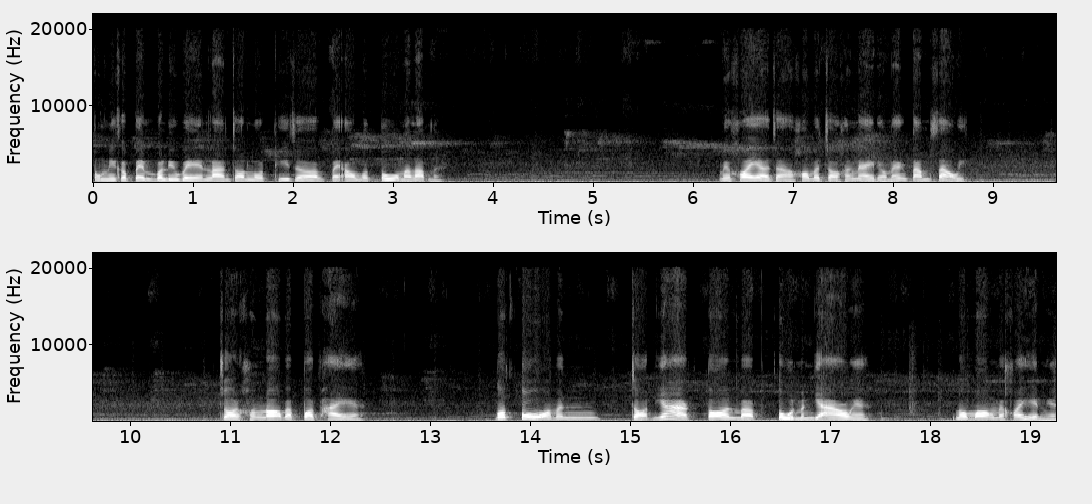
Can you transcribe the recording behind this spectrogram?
ตรงนี้ก็เป็นบริเวณลานจอดรถที่จะไปเอารถตู้มารับนะ ไม่ค่อยอยากจะเอาเข้ามาจอดข้างในเดี๋ยวแม่งตั้มเสาอีก จอดข้างนอกแบบปลอดภัยอะรถตู้มันจอดยากตอนแบบตูดมันยาวไง แล้วมองไม่ค่อยเห็นไง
